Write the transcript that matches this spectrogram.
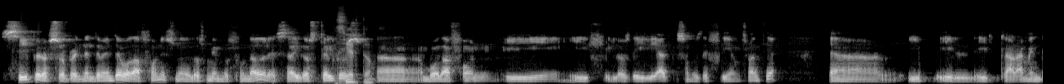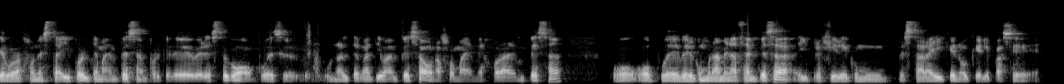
Sí, pero sorprendentemente Vodafone es uno de los miembros fundadores. Hay dos telcos, uh, Vodafone y, y, los de Iliad, que son los de Free en Francia, Y, claramente Vodafone está ahí por el tema de empresa, porque debe ver esto como puede ser una alternativa a empresa o una forma de mejorar empresa, o, o puede ver como una amenaza a empresa y prefiere como estar ahí que no que le pase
